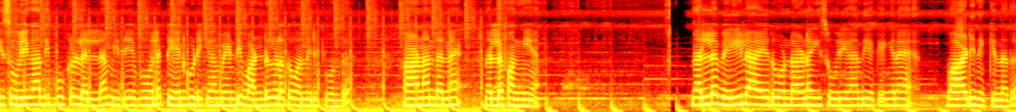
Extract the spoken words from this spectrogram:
ഈ സൂര്യകാന്തി പൂക്കളിലെല്ലാം ഇതേപോലെ തേൻ കുടിക്കാൻ വേണ്ടി വണ്ടുകളൊക്കെ വന്നിരിപ്പുണ്ട്. കാണാൻ തന്നെ നല്ല ഭംഗിയാണ് നല്ല വെയിലായതുകൊണ്ടാണ് ഈ സൂര്യകാന്തിയൊക്കെ ഇങ്ങനെ വാടി നിൽക്കുന്നത്.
